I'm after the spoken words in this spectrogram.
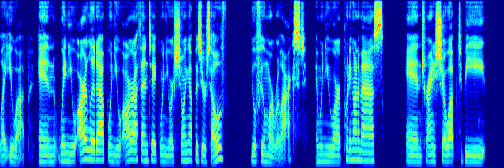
light you up. And when you are lit up, when you are authentic, when you are showing up as yourself, you'll feel more relaxed. And when you are putting on a mask and trying to show up to be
